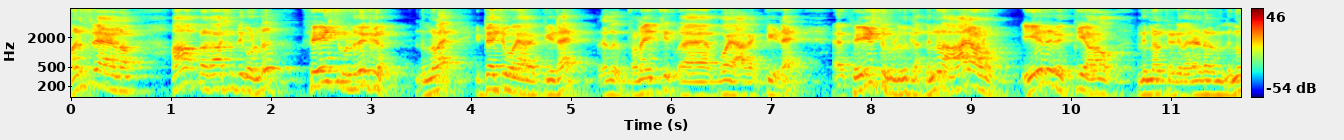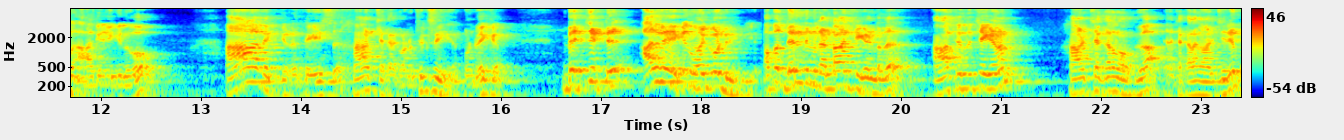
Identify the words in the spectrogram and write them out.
മനസ്സിലായല്ലോ? ആ പ്രകാശത്തിൽ കൊണ്ട് ഫേസ് കൊണ്ട് വെക്കുക. നിങ്ങളെ ഇട്ടേച്ച് പോയ ആ വ്യക്തിയുടെ പ്രണയിച്ച് പോയ ആ വ്യക്തിയുടെ ഫേസ് കൊടുക്കുക. നിങ്ങൾ ആരാണോ? ഏത് വ്യക്തിയാണോ നിങ്ങൾ തേടി വരേണ്ടതെന്ന് നിങ്ങൾ ആഗ്രഹിക്കുന്നുവോ ആ വ്യക്തിയുടെ ഫേസ് ഹാർട്ട് ചക്ര കൊണ്ട് ഫിക്സ് ചെയ്യുക കൊണ്ട് വയ്ക്കുക വെച്ചിട്ട് അതിലേക്ക് നോക്കിക്കൊണ്ടിരിക്കുക. അപ്പോൾ ദെൻ നിങ്ങൾ രണ്ടാമത് ചെയ്യേണ്ടത് ആദ്യം എന്ത് ചെയ്യണം? ഹാർട്ട് ചക്ര നോക്കുക. ഞാൻ ചക്ര കാണിച്ചു തരും.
